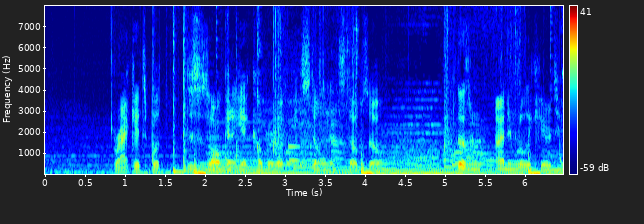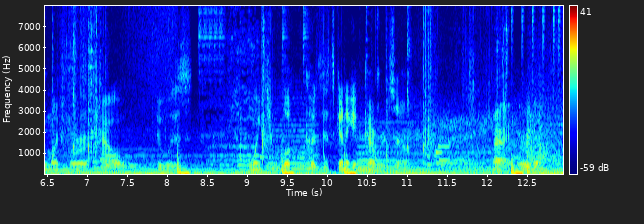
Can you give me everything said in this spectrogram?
brackets, but this is all gonna get covered up with stone and stuff, so it doesn't. I didn't really care too much for how it was going to look because it's gonna get covered. So, all right, here we go.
